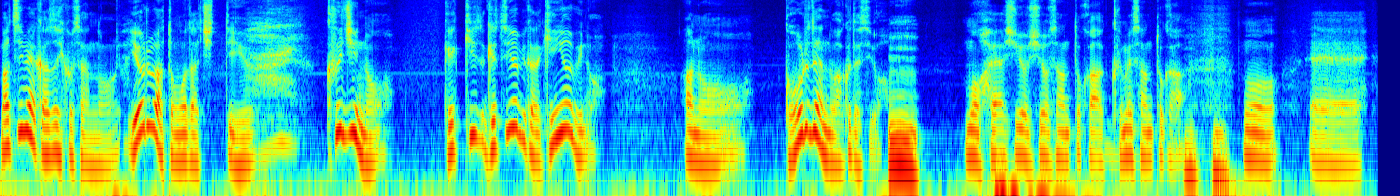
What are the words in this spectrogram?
松宮和彦さんの「夜は友達」っていう9時の月月曜日から金曜日のあのゴールデンの枠ですよ。うん。もう林芳雄さんとか久米さんとか、もう、えー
